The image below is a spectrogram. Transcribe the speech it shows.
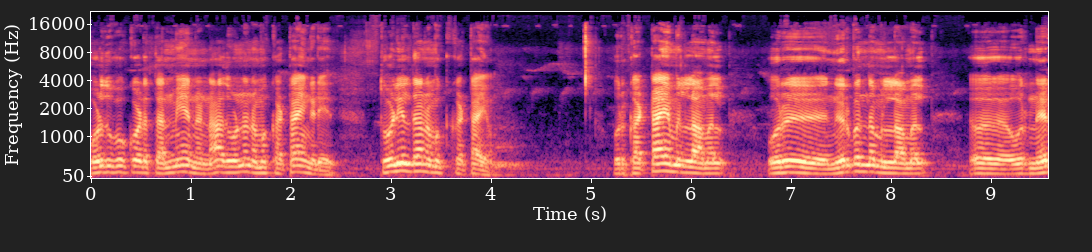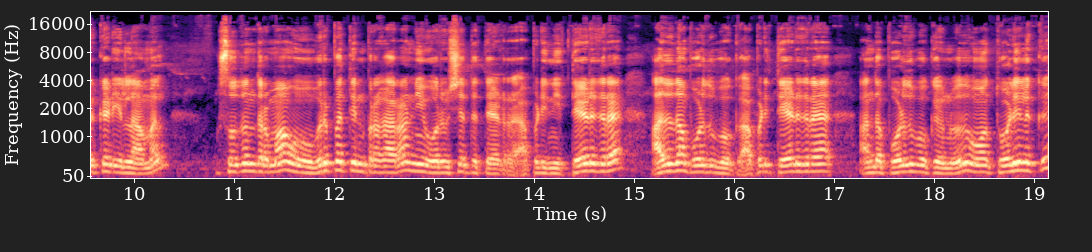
பொழுதுபோக்கோட தன்மை என்னென்னா அது ஒன்றும் நமக்கு கட்டாயம் கிடையாது. தொழில் தான் நமக்கு கட்டாயம். ஒரு கட்டாயம் இல்லாமல் ஒரு நிர்பந்தம் இல்லாமல் ஒரு நெருக்கடி இல்லாமல் சுதந்திரமாக உன் விருப்பத்தின் பிரகாரம் நீ ஒரு விஷயத்தை தேடுற. அப்படி நீ தேடுகிற அதுதான் பொழுதுபோக்கு. அப்படி தேடுகிற அந்த பொழுதுபோக்கு என்பது உன் தொழிலுக்கு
